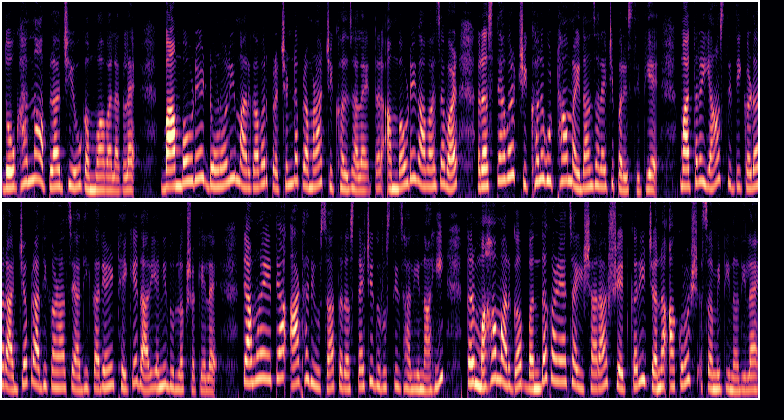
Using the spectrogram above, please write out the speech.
दोघांना आपला जीव गमवावा लागलाय. बांबवडे डोणोली मार्गावर प्रचंड प्रमाणात चिखल झालाय. तर आंबवडे गावाजवळ रस्त्यावर चिखलगुठ्ठा मैदान झाल्याची परिस्थिती आहे. मात्र या स्थितीकडे राज्य प्राधिकरणाचे अधिकारी आणि ठेकेदार यांनी दुर्लक्ष केलंय. त्यामुळे येत्या आठ दिवसात रस्त्याची दुरुस्ती झाली नाही तर महामार्ग बंद करण्याचा इशारा शेतकरी जनआक्रोश समितीनं दिलाय.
